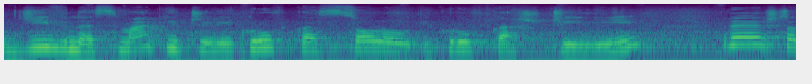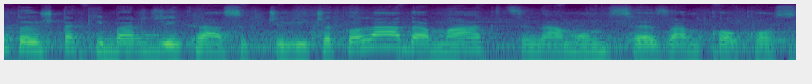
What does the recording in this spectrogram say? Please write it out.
dziwne smaki, czyli krówka z solą i krówka z chili. Reszta to już taki bardziej klasyk, czyli czekolada, mak, cynamon, sezam, kokos.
